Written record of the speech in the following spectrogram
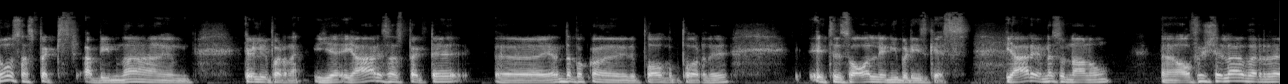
நோ சஸ்பெக்ட்ஸ் அப்படின்னு தான் கேள்விப்படுறேன். யார் சஸ்பெக்ட் எந்த பக்கம் இது போக போறது? It's is all anybody's guess யார் என்ன சொன்னாலும் அஃபிஷியலா வர்ற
